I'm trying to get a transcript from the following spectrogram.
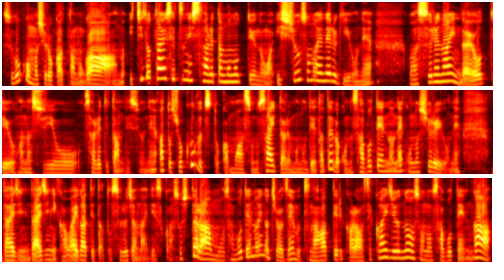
すごく面白かったのが、あの、一度大切にされたものっていうのは一生そのエネルギーをね、忘れないんだよっていうお話をされてたんですよね。あと植物とか、まあその最たるもので、例えばこのサボテンのね、この種類をね、大事に大事に可愛がってたとするじゃないですか。そしたらもうサボテンの命は全部つながってるから、世界中のそのサボテンが、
